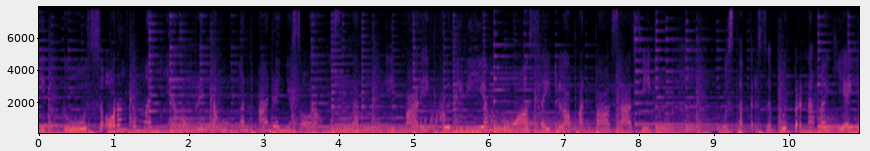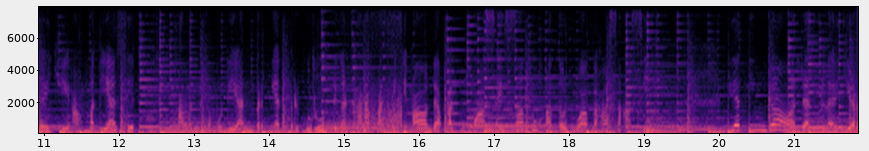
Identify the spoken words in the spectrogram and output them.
itu, seorang temannya memberitahukan adanya seorang ustadz di Pare Kediri yang menguasai delapan bahasa asing. Ustadz tersebut bernama Kiai Haji Ahmad Yasid. Kalen kemudian berniat berguru dengan harapan minimal dapat menguasai satu atau dua bahasa asing dia tinggal dan belajar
